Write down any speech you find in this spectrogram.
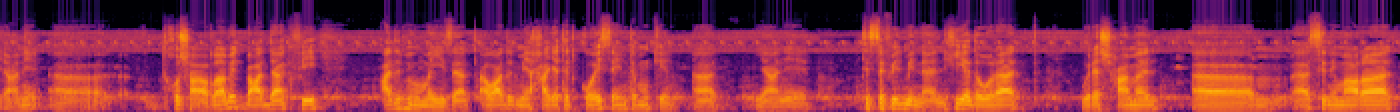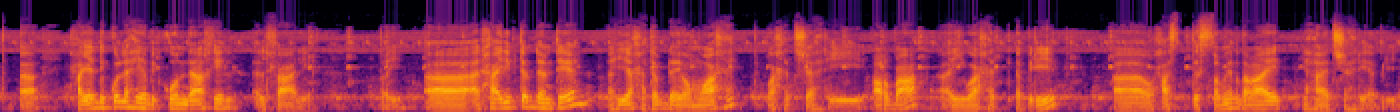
يعني تخش على الرابط بعد ذاك في عدد من المميزات أو عدد من الحاجات الكويسة أنت ممكن آه، يعني تستفيد منها اللي هي دورات ورش عمل آه، سينمارات آه، الحاجات دي كلها هي بتكون داخل الفعالية. طيب الحاجة دي بتبدأ متين هي حتبدأ يوم واحد واحد شهر أربعة أي واحد أبريل وحتستمر لغاية نهاية شهر أبريل.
